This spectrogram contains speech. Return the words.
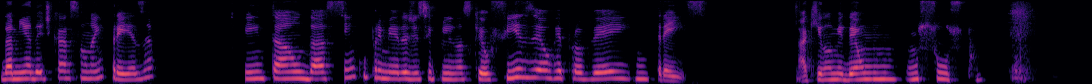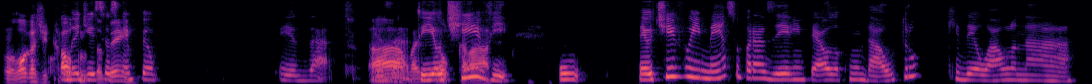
da minha dedicação na empresa. Então, das cinco primeiras disciplinas que eu fiz, eu reprovei em três. Aquilo me deu um, um susto. Logas de cálculo Como eu disse, também? eu sempre. Exato, ah, exato. E eu tive, o, eu tive o imenso prazer em ter aula com o Daltro, que deu aula na,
